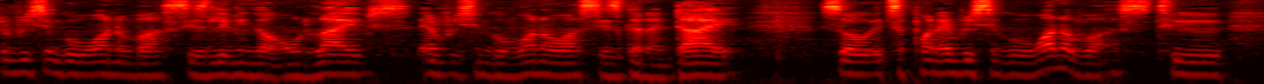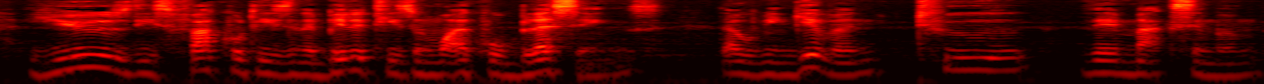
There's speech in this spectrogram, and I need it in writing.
Every single one of us is living our own lives. Every single one of us is going to die. So it's upon every single one of us to use these faculties and abilities and what I call blessings that we've been given to their maximum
